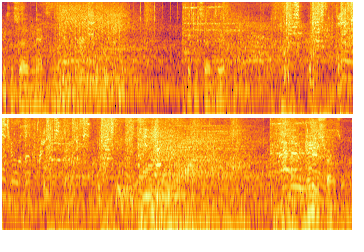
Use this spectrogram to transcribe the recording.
Thanks for sub, uh, Max. Thanks for subs there. Uh, Into the breach. Let me just try this around.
